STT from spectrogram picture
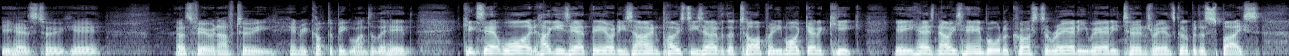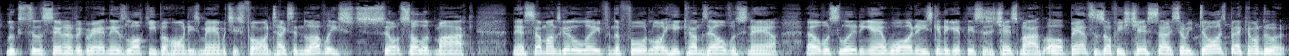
He has too. Yeah, that's fair enough too. He, Henry copped a big one to the head. Kicks out wide. Huggy's out there on his own. Posty's over the top, and he might go to kick. Yeah, he has. No, he's handballed across to Rowdy. Rowdy turns around. He's got a bit of space. Looks to the centre of the ground. There's Lockie behind his man, which is fine. Takes a lovely, solid mark. Now, someone's got to lead from the forward line. Here comes Elvis now. Elvis leading out wide, and he's going to get this as a chest mark. Oh, bounces off his chest, though, so he dives back onto it.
